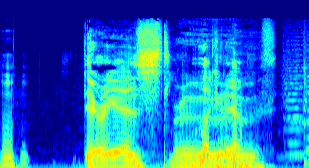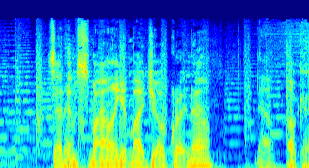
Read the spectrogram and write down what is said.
there he is. Bruce. Look at him. Is that him smiling at my joke right now? No. Okay.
